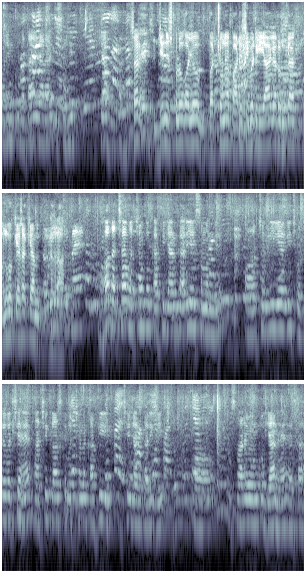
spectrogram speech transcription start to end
और इनको बताया जा रहा है कि शहीद क्या होता है। सर जिन स्कूलों का जो बच्चों ने पार्टिसिपेट किया है अगर उनका उनको कैसा क्या लग रहा? है बहुत अच्छा बच्चों को काफ़ी जानकारी है इस संबंध में। और चूँकि ये अभी छोटे बच्चे हैं पाँचवीं क्लास के बच्चों ने काफ़ी अच्छी जानकारी दी और इस बारे में उनको ज्ञान है ऐसा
